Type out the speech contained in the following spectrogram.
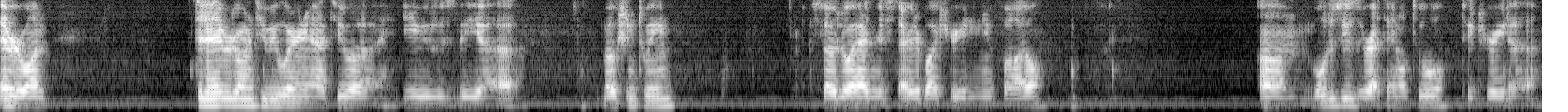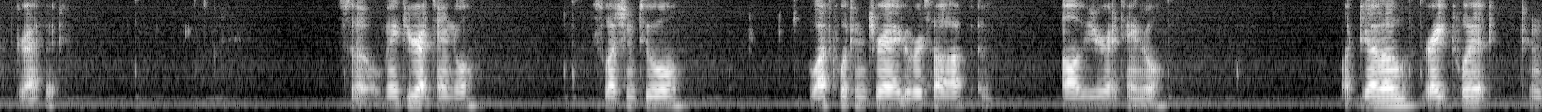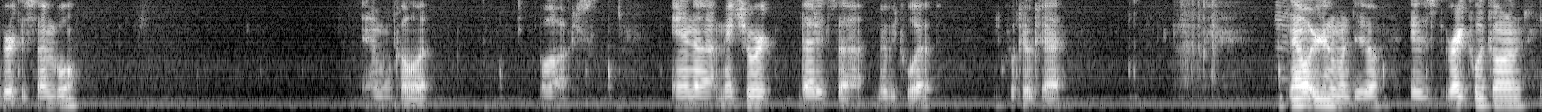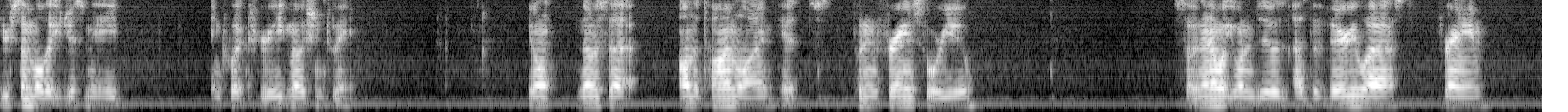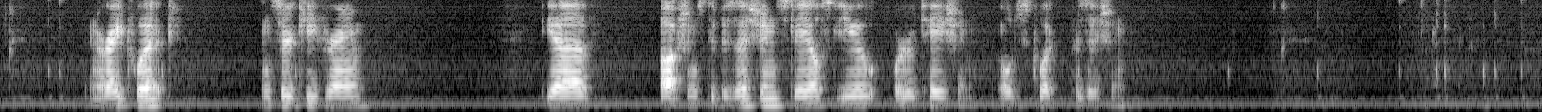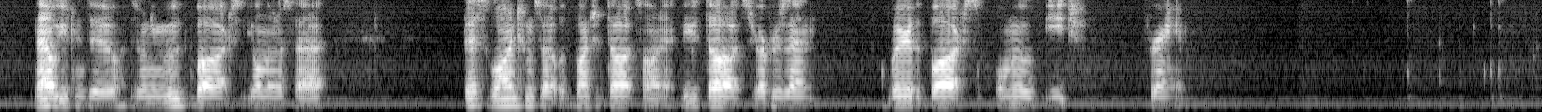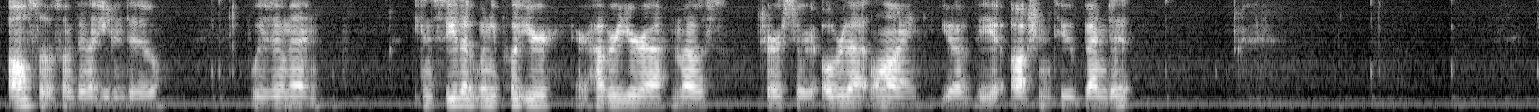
everyone. Today we're going to be learning how to uh, use the uh, motion tween. So go ahead and get started by creating a new file. Um, we'll just use the rectangle tool to create a graphic. So make your rectangle, selection tool, left click and drag over top of all of your rectangle. Let go, right click, convert to symbol, and we'll call it box. And uh, make sure that it's a movie clip. Click OK. Now what you're going to want to do is right click on your symbol that you just made and click create motion tween. You'll notice that on the timeline it's putting frames for you so now what you want to do is at the very last frame, and right click, insert keyframe. You have options to position, scale, skew, or rotation. We'll just click position. Now what you can do is when you move the box, you'll notice that this line comes up with a bunch of dots on it. These dots represent where the box will move each frame. Also, something that you can do, if we zoom in, you can see that when you put your, or hover your uh, mouse cursor over that line, you have the option to bend it,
